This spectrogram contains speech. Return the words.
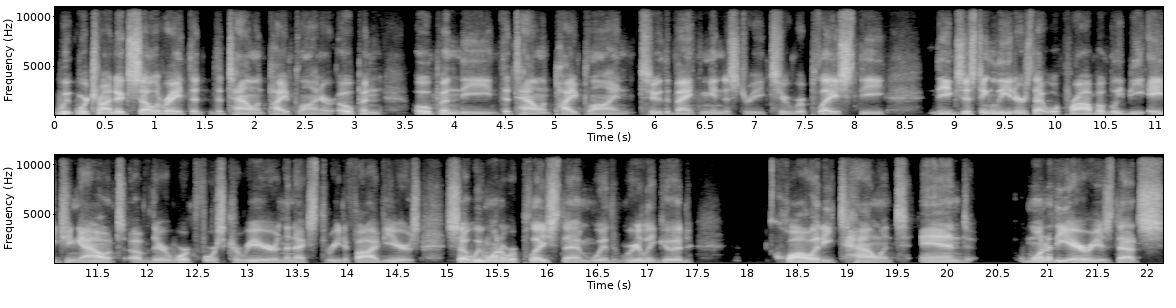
we, are trying to accelerate the, the talent pipeline or open open the the talent pipeline to the banking industry to replace the the existing leaders that will probably be aging out of their workforce career in the next three to five years. So we want to replace them with really good quality talent. And one of the areas that's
